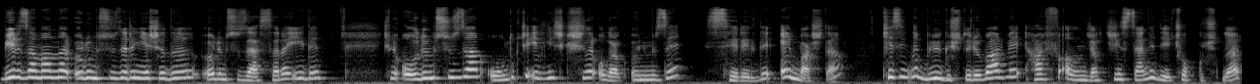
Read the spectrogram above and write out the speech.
bir zamanlar ölümsüzlerin yaşadığı ölümsüzler sarayıydı. Şimdi ölümsüzler oldukça ilginç kişiler olarak önümüze serildi. En başta kesinlikle büyük güçleri var ve hafife alınacak cinsten de değil çok güçlüler.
